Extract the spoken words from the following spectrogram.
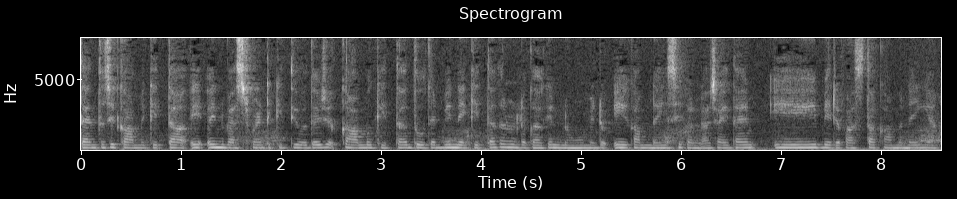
ਦੈਨ ਤੁਸੀਂ ਕੰਮ ਕੀਤਾ ਇਨਵੈਸਟਮੈਂਟ ਕੀਤੀ, ਉਹਦੇ 'ਚ ਕੰਮ ਕੀਤਾ, ਦੋ ਤਿੰਨ ਮਹੀਨੇ ਕੀਤਾ, ਤੁਹਾਨੂੰ ਲੱਗਾ ਕਿ ਨੋ ਮੈਨੂੰ ਇਹ ਕੰਮ ਨਹੀਂ ਸੀ ਕਰਨਾ ਚਾਹੀਦਾ, ਇਹ ਮੇਰੇ ਵਾਸਤੇ ਕੰਮ ਨਹੀਂ ਆ।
